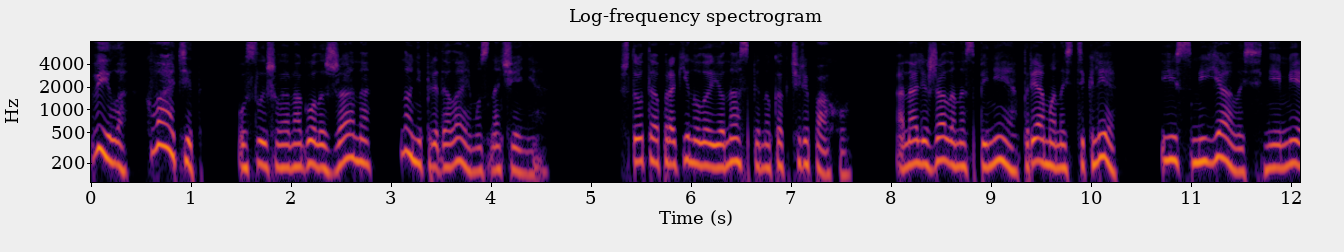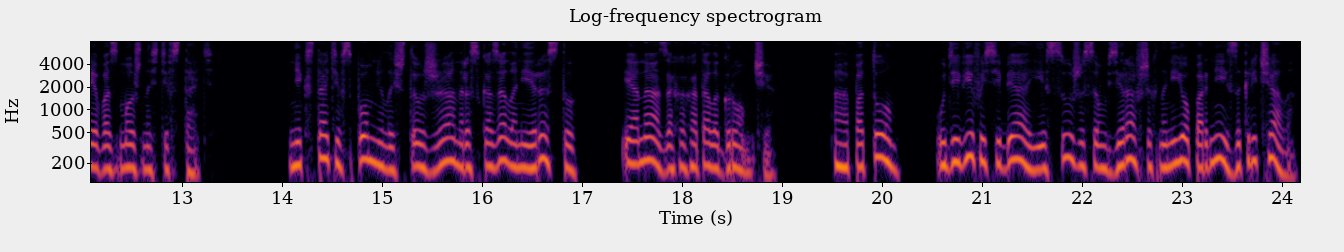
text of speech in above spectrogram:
«Вилла, хватит!» — услышала она голос Жана, но не придала ему значения. Что-то опрокинуло ее на спину, как черепаху. Она лежала на спине, прямо на стекле, и смеялась, не имея возможности встать. Не кстати вспомнилось, что Жан рассказал о ней Ресту, и она захохотала громче. А потом, удивив и себя, и с ужасом взиравших на нее парней, закричала.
